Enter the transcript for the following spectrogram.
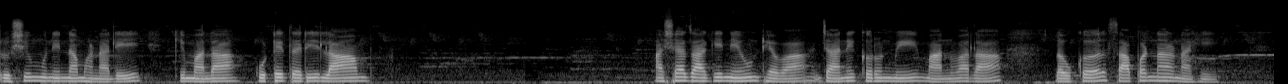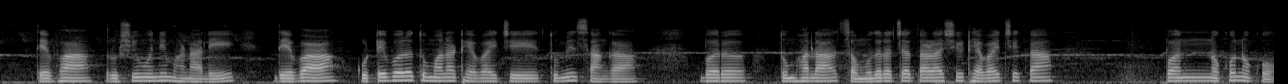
ऋषीमुनींना म्हणाले की मला कुठेतरी लांब अशा जागी नेऊन ठेवा जेणेकरून मी मानवाला लवकर सापडणार नाही. तेव्हा ऋषीमुनी म्हणाले देवा कुठे बरं तुम्हाला ठेवायचे? तुम्हीच सांगा. बरं तुम्हाला समुद्राच्या तळाशी ठेवायचे का? पण नको नको.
